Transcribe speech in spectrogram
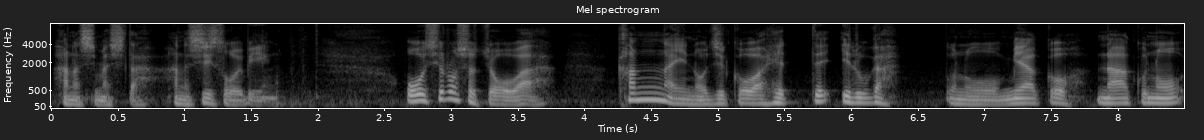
話しました。話しそうびん大城所長は管内の事故は減っているがこの都那覇の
